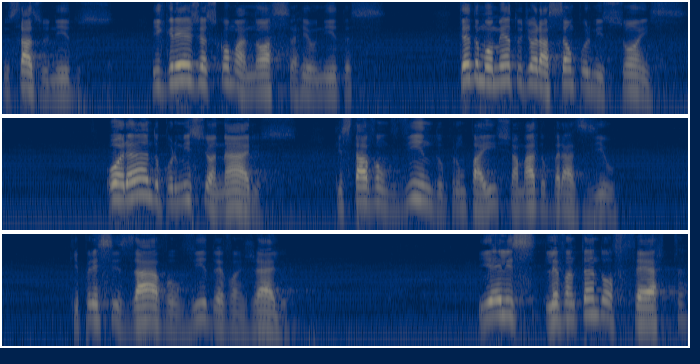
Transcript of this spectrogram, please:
nos Estados Unidos, igrejas como a nossa reunidas, tendo momento de oração por missões, orando por missionários que estavam vindo para um país chamado Brasil, que precisava ouvir do Evangelho. E eles levantando oferta,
